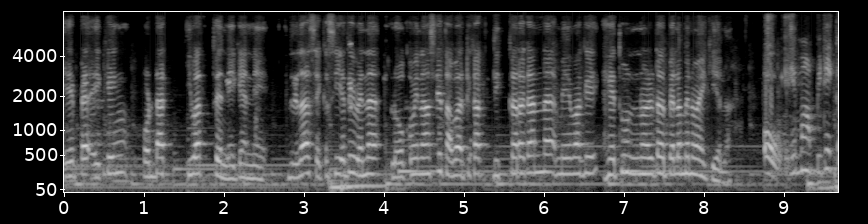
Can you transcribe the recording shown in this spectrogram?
ඒ පැ එකෙන් පොඩ්ඩක් ඉවත්වෙන්න එකන්නේ දෙදා එකසියති වෙන ලෝක විනාසේ තව ටිකක් දික්කරගන්න මේ වගේ හේතුන්වලට පෙළඹෙනවයි කියලා. ඕ එම අපිට එක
